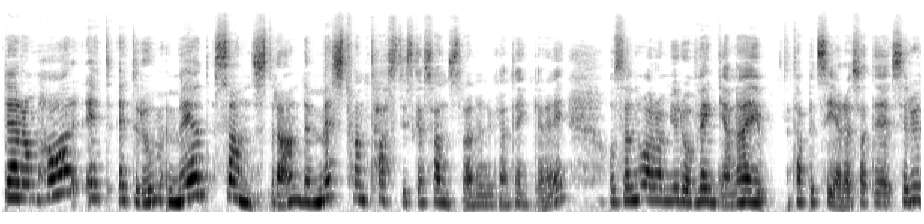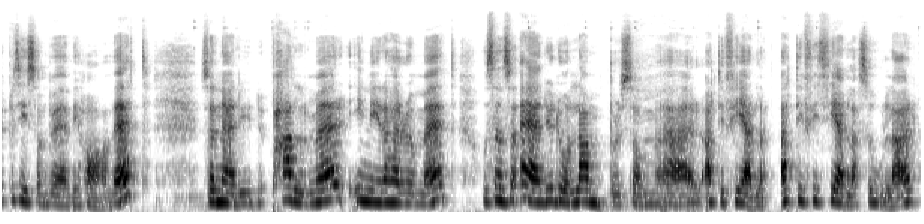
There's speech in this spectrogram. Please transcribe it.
Där de har ett, ett rum med sandstrand, den mest fantastiska sandstranden du kan tänka dig. Och sen har de ju då väggarna är tapetserade så att det ser ut precis som du är vid havet. Sen är det ju palmer inne i det här rummet. Och sen så är det ju då lampor som är artificiella, artificiella solar.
